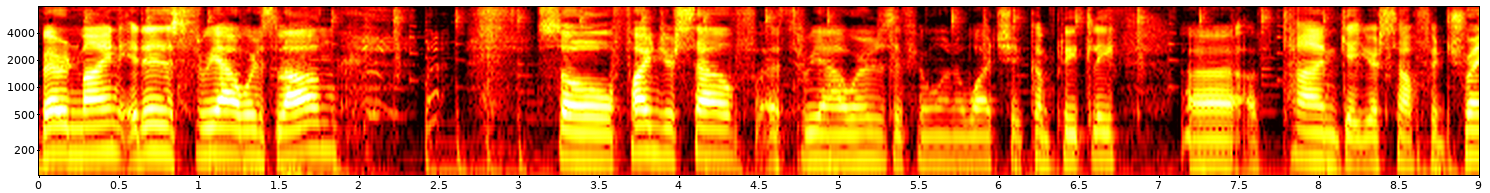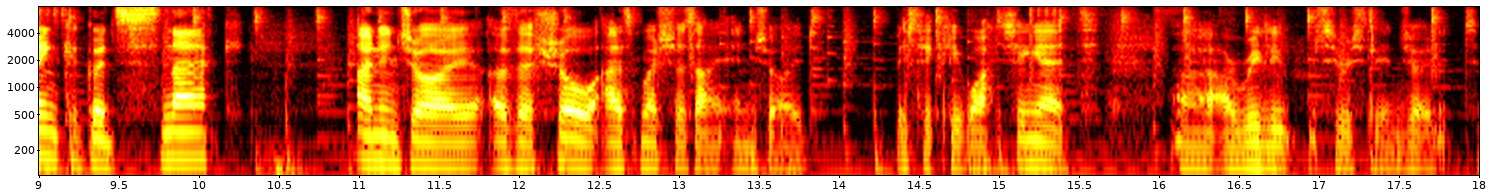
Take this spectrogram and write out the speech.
bear in mind it is three hours long. So find yourself uh, three hours if you want to watch it completely uh, of time. Get yourself a drink, a good snack, and enjoy uh, the show as much as I enjoyed basically watching it. Uh, I really seriously enjoyed it,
